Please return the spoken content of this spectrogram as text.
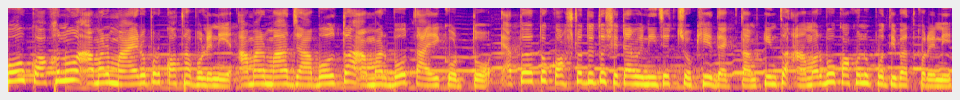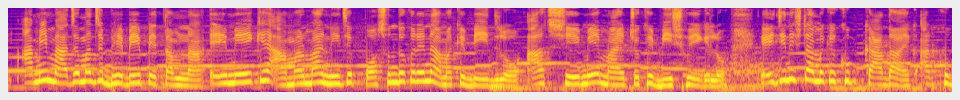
বউ কখনো আমার মায়ের ওপর কথা বলেনি। আমার মা যা বলতো, আমার বউ তাই করতো। এত এত কষ্ট দিত সেটা আমি নিজের চোখেই দেখতাম, কিন্তু আমার বউ কখনো প্রতিবাদ করেনি। আমি মাঝে মাঝে ভেবেই পেতাম না, এই মেয়েকে আমার মা নিজে পছন্দ করে না আমাকে বিয়ে দিল আজ সেই মেয়ে মায়ের চোখে বিষ হয়ে গেল। এই জিনিসটা আমাকে খুব কাদায় আর খুব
